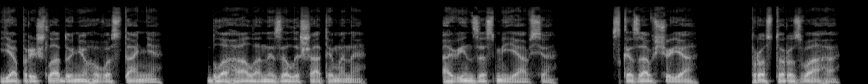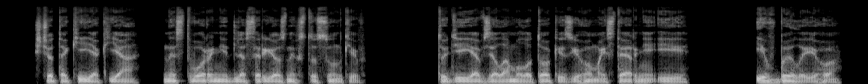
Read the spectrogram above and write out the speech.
Я прийшла до нього востаннє, благала не залишати мене. А він засміявся. Сказав, що я просто розвага, що такі, як я, не створені для серйозних стосунків. Тоді я взяла молоток із його майстерні і. і вбили його,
